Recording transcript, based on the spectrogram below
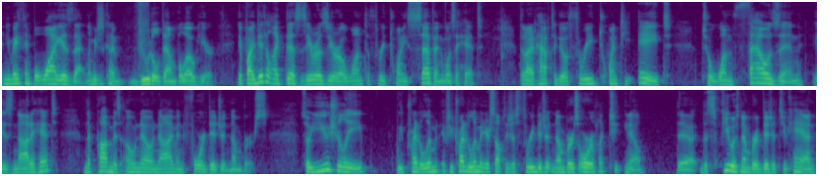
And you may think, well, why is that? Let me just kind of doodle down below here. If I did it like this, 001 to 327 was a hit, then I'd have to go 328 to 1000 is not a hit. And the problem is, oh no, now I'm in four digit numbers. So usually we try to limit if you try to limit yourself to just three digit numbers or like two, you know the this fewest number of digits you can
